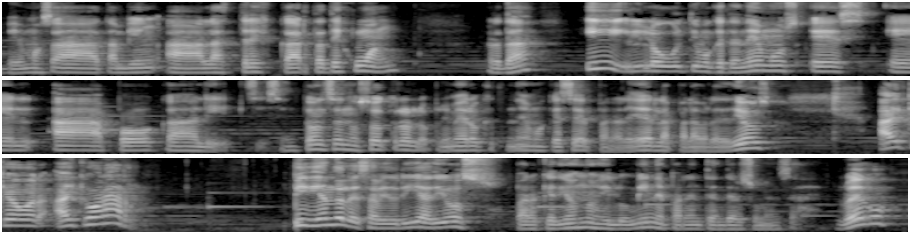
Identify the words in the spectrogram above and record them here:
Vemos también a las tres cartas de Juan, ¿verdad? Y lo último que tenemos es el Apocalipsis. Entonces nosotros lo primero que tenemos que hacer para leer la palabra de Dios, hay que, hay que orar, pidiéndole sabiduría a Dios para que Dios nos ilumine para entender su mensaje. Luego,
